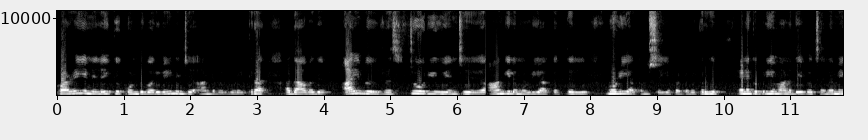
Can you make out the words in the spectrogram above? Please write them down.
பழைய நிலைக்கு கொண்டு வருவேன் என்று ஆண்டவர் உரைக்கிறார். அதாவது ஐ வில் ரெஸ்டோர் யூ என்று ஆங்கில மொழியாக்கத்தில் மொழியாக்கம் செய்யப்பட்டிருக்கிறது. எனக்கு பிரியமான தேவ ஜனமே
